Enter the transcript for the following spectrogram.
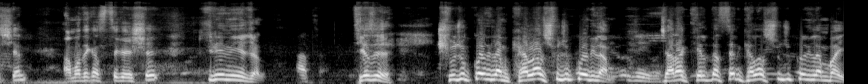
আসেন আমাদের কাছ থেকে এসে। কিনে নিয়ে যান আচ্ছা। ঠিক আছে? সুযোগ করে দিলাম খেলার সুযোগ করে দিলাম। যারা খেলতেছেন খেলার সুযোগ করে দিলাম ভাই।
